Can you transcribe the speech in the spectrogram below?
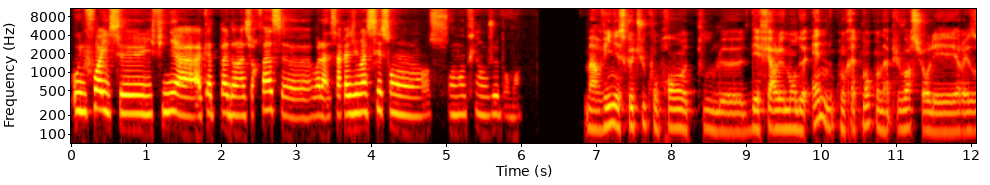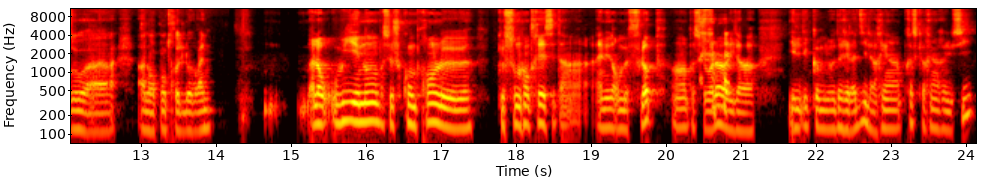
où une fois, il, se, il finit à, quatre pattes dans la surface. Euh, voilà, ça résume assez son, son entrée en jeu pour moi. Marvin, est-ce que tu comprends tout le déferlement de haine concrètement qu'on a pu voir sur les réseaux à, l'encontre de Lovren? Alors oui et non, parce que je comprends le, que son entrée c'est un, énorme flop, hein, parce que voilà, il a, il, comme Audrey l'a dit, il a rien, presque rien réussi.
